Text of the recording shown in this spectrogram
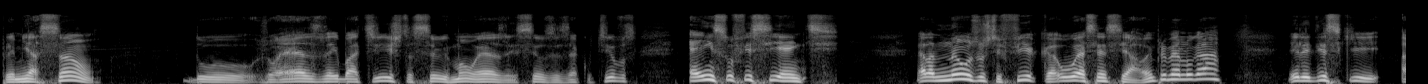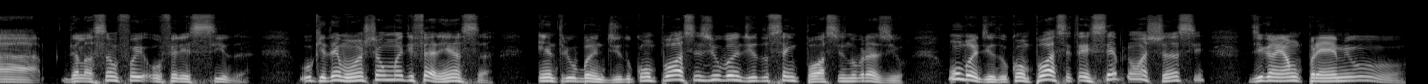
premiação do Joesley Batista, seu irmão Wesley e seus executivos, é insuficiente. Ela não justifica o essencial. Em primeiro lugar, ele disse que a delação foi oferecida o que demonstra uma diferença entre o bandido com posses e o bandido sem posses no Brasil. Um bandido com posse tem sempre uma chance de ganhar um prêmio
